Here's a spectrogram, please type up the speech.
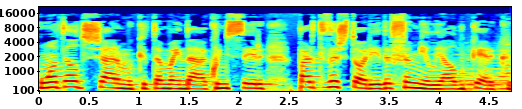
um hotel de charme que também dá a conhecer parte da história da família Albuquerque.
